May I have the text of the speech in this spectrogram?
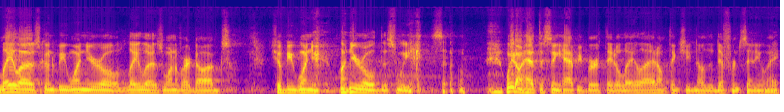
Layla is going to be one year old. Layla is one of our dogs. She'll be one year, one year old this week. So we don't have to sing happy birthday to Layla. I don't think she'd know the difference anyway.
